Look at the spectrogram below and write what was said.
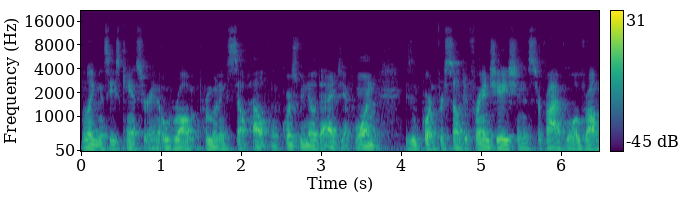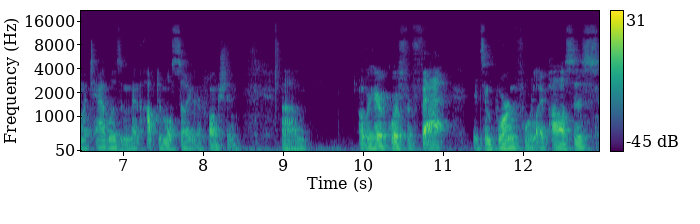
malignancies, cancer, and overall promoting cell health. And of course, we know that IGF-1 is important for cell differentiation, survival, overall metabolism, and optimal cellular function. Um, over here, of course, for fat, it's important for lipolysis,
